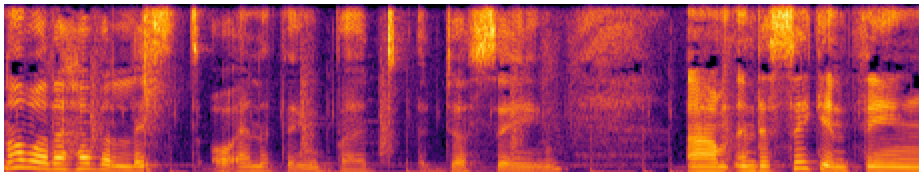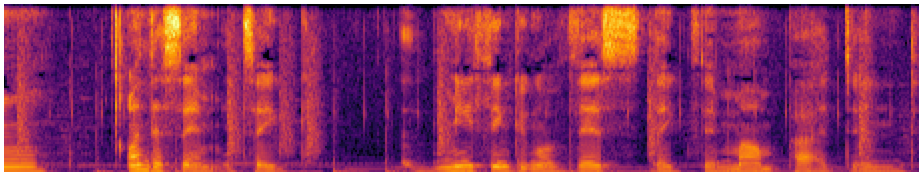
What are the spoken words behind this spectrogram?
Not that I have a list or anything, but just saying. Um, and the second thing, on the same, it's like me thinking of this, like the mom part, and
